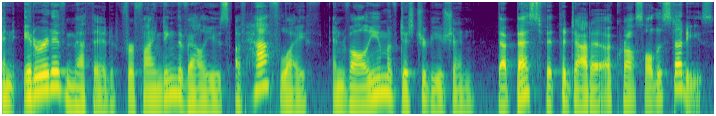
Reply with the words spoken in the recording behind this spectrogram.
an iterative method for finding the values of half life and volume of distribution that best fit the data across all the studies,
